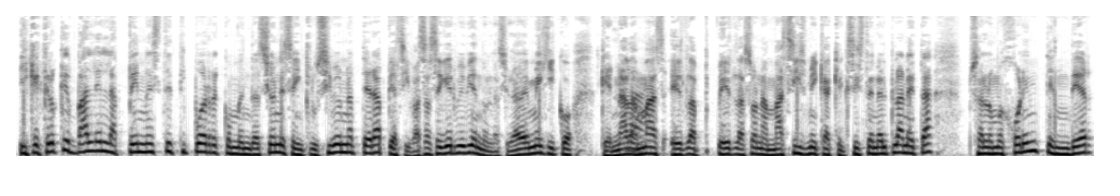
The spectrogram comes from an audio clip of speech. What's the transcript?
y que creo que vale la pena este tipo de recomendaciones e inclusive una terapia. Si vas a seguir viviendo en la Ciudad de México, que nada más es la, es la zona más sísmica que existe en el planeta, pues a lo mejor entender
